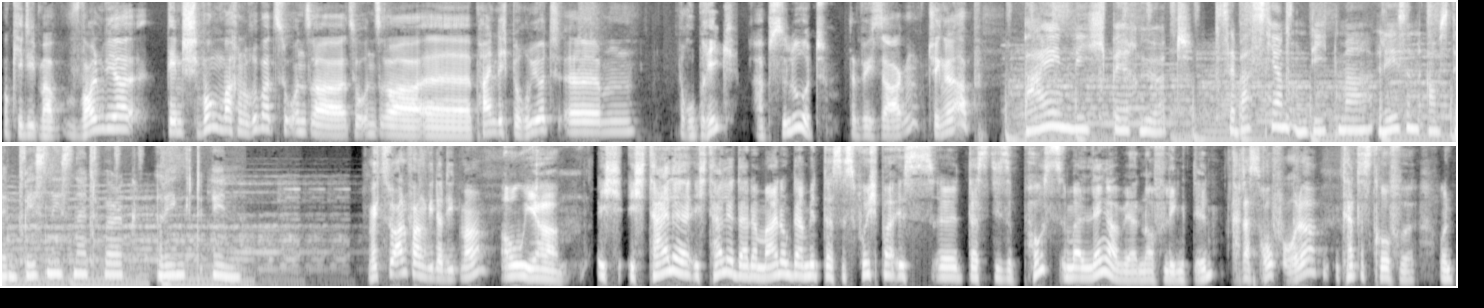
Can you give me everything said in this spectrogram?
Okay, Dietmar, wollen wir den Schwung machen rüber zu unserer, zu unserer äh, peinlich berührt ähm, Rubrik? Absolut. Dann würde ich sagen, Jingle ab. Peinlich berührt. Sebastian und Dietmar lesen aus dem Business Network LinkedIn. Möchtest du anfangen wieder, Dietmar? Oh ja, ich, ich, teile, ich teile deine Meinung damit, dass es furchtbar ist, äh, dass diese Posts immer länger werden auf LinkedIn. Katastrophe, oder? Katastrophe. Und,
